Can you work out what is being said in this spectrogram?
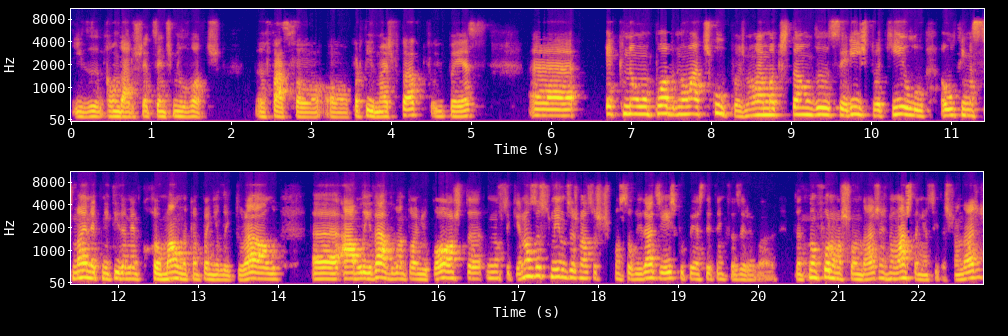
e de rondar os 700 mil votos face ao, ao, partido mais votado, que foi o PS, ah, é que não, pode, não há desculpas, não é uma questão de ser isto, aquilo, a última semana que nitidamente correu mal na campanha eleitoral, uh, a habilidade do António Costa, não sei o quê. Nós assumimos as nossas responsabilidades e é isso que o PSD tem que fazer agora. Portanto, não foram as sondagens, não acho que tenham sido as sondagens.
